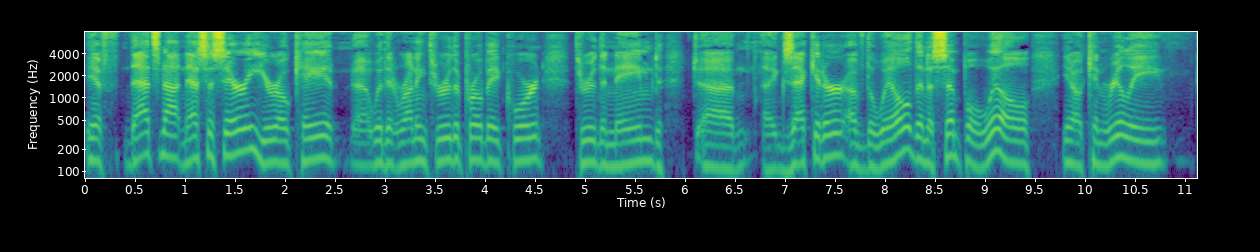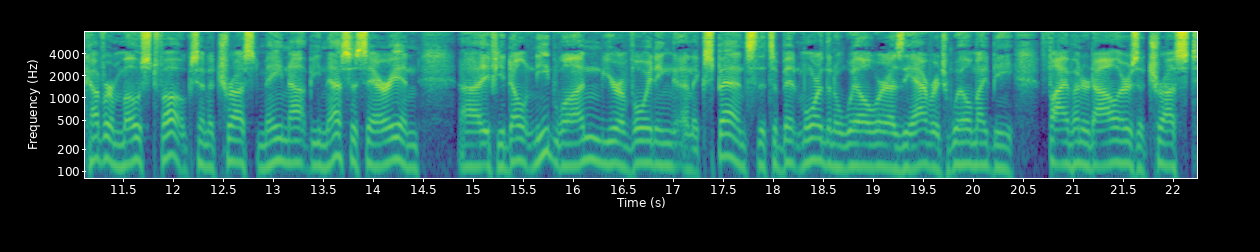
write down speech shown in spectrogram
if that's not necessary, you're okay uh, with it running through the probate court through the named uh, executor of the will, then a simple will, you know, can really cover most folks, and a trust may not be necessary. And uh, if you don't need one, you're avoiding an expense that's a bit more than a will, whereas the average will might be five hundred dollars. A trust,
